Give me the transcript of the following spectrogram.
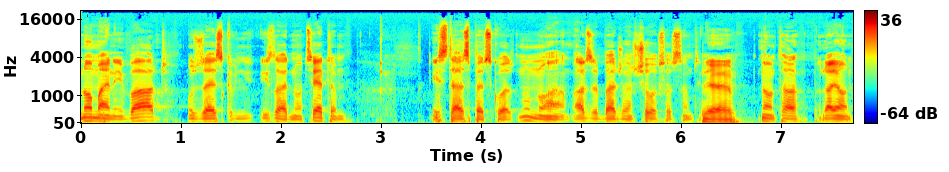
nomainīja vārdu uzreiz, kad viņu izlaiž no cietuma. Izstāsta pēc kaut kā nu, no Azerbaidžānas cilvēks vai something. Jā. No tā rajona.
